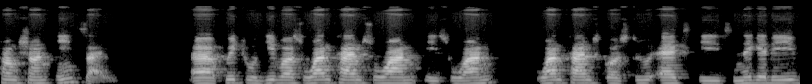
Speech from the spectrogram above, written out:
function inside, uh, which will give us 1 times 1 is 1. 1 times cos 2x is negative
